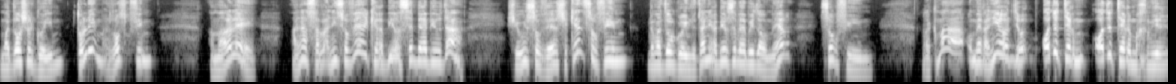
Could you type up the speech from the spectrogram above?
מדור של גויים, תולים, אז לא שורפים. אמר לי, אני סובר כרבי יוסי ברבי יהודה, שהוא סובר שכן שורפים במדור גויים. דתני רבי יוסי ברבי יהודה אומר, שורפים. רק מה, אומר, אני עוד, עוד, יותר, עוד יותר מחמיר,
